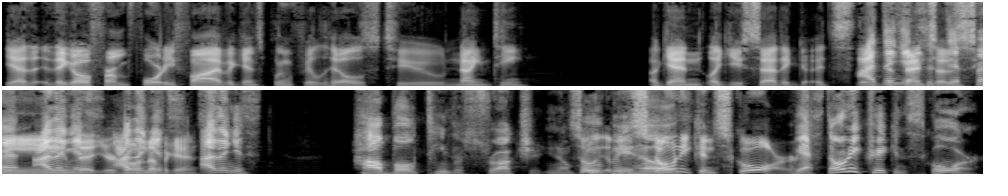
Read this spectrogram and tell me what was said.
yeah. They go from 45 against Bloomfield Hills to 19. Again, like you said, it- it's the I think it's defensive a different. scheme I think that it's, you're I going think up it's, against. I think it's how both teams are structured. You know, so I Boopy mean, Hills, Stony can score. Yeah, Stony Creek can score,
